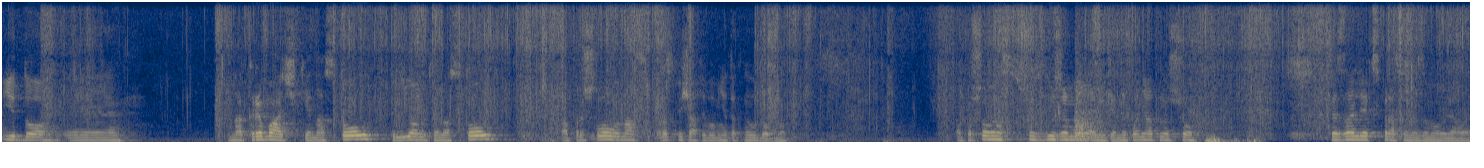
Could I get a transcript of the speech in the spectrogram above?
і до е, накривачки на стол, клійонки на стол. А прийшло у нас розпечати, бо мені так неудобно. А прийшло у нас щось дуже маленьке, непонятно що. Це з Аліекспресу не замовляли.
